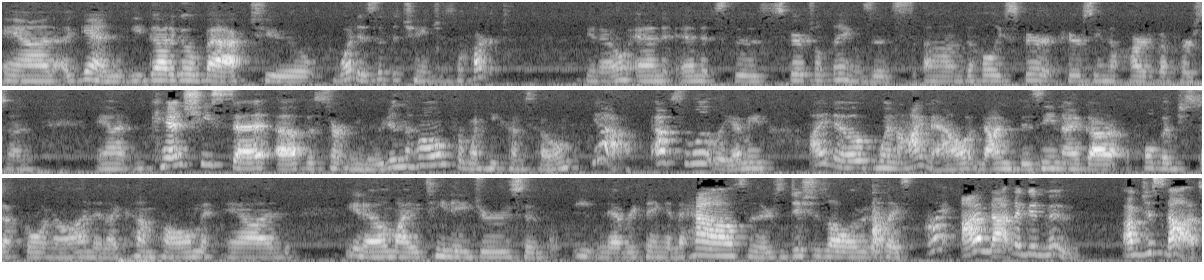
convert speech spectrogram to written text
And again, you got to go back to what is it that changes the heart? You know, and and it's the spiritual things. It's um, the Holy Spirit piercing the heart of a person. And can she set up a certain mood in the home for when he comes home? Yeah, absolutely. I mean, I know when I'm out and I'm busy and I got a whole bunch of stuff going on and I come home and you know my teenagers have eaten everything in the house and there's dishes all over the place. I, I'm not in a good mood. I'm just not,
